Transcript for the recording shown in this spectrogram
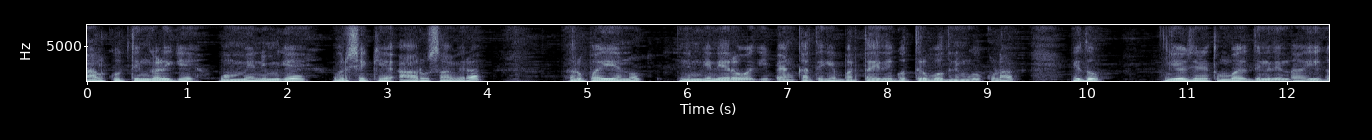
ನಾಲ್ಕು ತಿಂಗಳಿಗೆ ಒಮ್ಮೆ ನಿಮಗೆ ವರ್ಷಕ್ಕೆ ಆರು ಸಾವಿರ ರೂಪಾಯಿಯನ್ನು ನಿಮಗೆ ನೇರವಾಗಿ ಬ್ಯಾಂಕ್ ಖಾತೆಗೆ ಬರ್ತಾ ಇದೆ. ಗೊತ್ತಿರ್ಬೋದು ನಿಮಗೂ ಕೂಡ. ಇದು ಯೋಜನೆ ತುಂಬ ದಿನದಿಂದ ಈಗ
